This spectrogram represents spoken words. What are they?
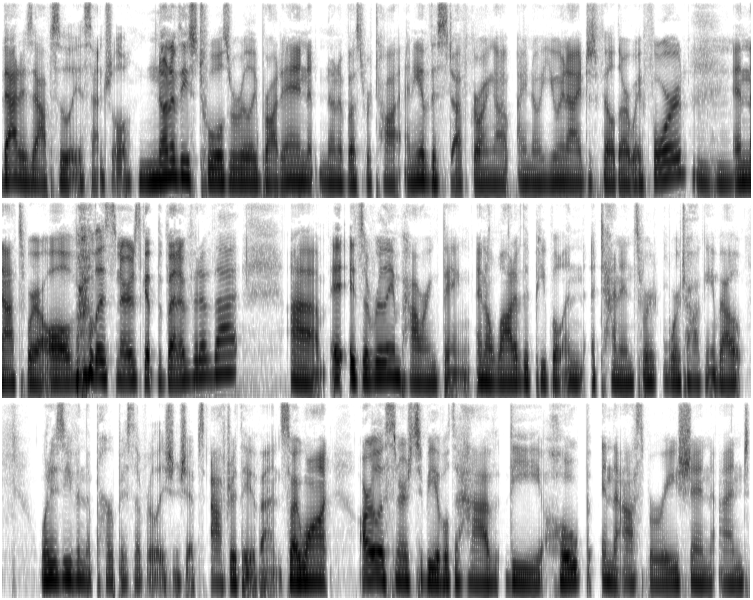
that is absolutely essential. None of these tools were really brought in. None of us were taught any of this stuff growing up. I know you and i just failed our way forward Mhm. and that's where all of our listeners get the benefit of that. Um, it- it's a really empowering thing and a lot of the people in attendance were, were talking about what is even the purpose of relationships after the event so i want our listeners to be able to have the hope and the aspiration and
